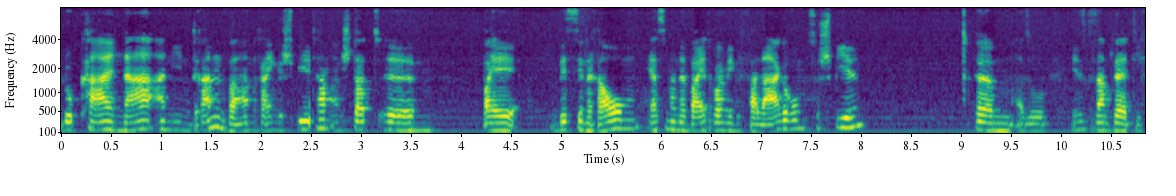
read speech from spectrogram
lokal nah an ihnen dran waren, reingespielt haben, anstatt ähm, bei ein bisschen Raum erstmal eine weiträumige Verlagerung zu spielen. Ähm, also insgesamt relativ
